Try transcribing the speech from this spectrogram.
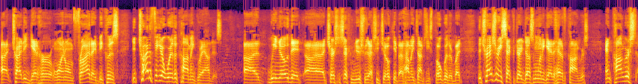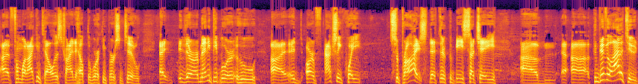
Uh, try to get her on on Friday because you try to figure out where the common ground is. Uh, we know that uh, Treasury Secretary Mnuchin was actually joking about how many times he spoke with her, but the Treasury Secretary doesn't want to get ahead of Congress. And Congress, uh, from what I can tell, is trying to help the working person, too. Uh, there are many people who are, who, uh, are actually quite surprised that there could be such a um, convivial attitude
